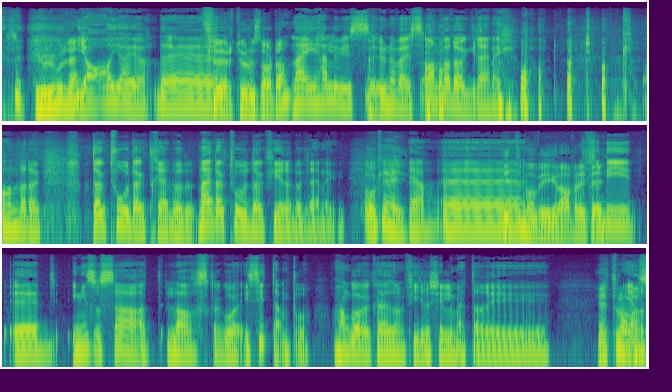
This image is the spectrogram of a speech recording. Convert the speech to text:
Gjorde du det? Ja, ja, ja. Det... Før turen starta? Nei, heldigvis underveis. Annenhver dag grein jeg. Annenhver dag. Dag to, dag tre, da, nei, dag to, dag fire, da grein jeg. Ok, Ja, eh, dette må vi grave litt i. fordi eh, ingen som sa at Lars skal gå i sitt tempo. Han går vel hva er sånn fire kilometer i Jeg tror han har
